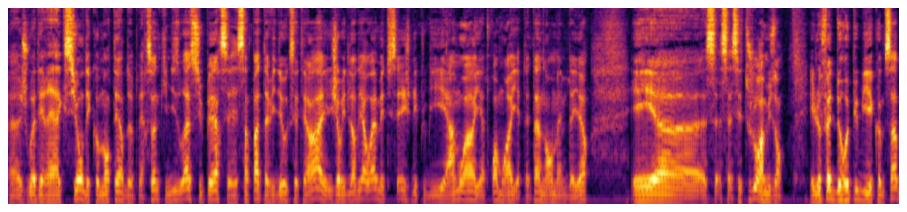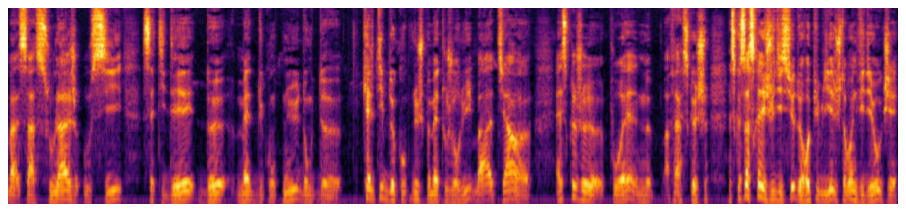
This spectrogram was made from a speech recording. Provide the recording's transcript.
euh, je vois des réactions, des commentaires de personnes qui me disent Ouais, super, c'est sympa ta vidéo, etc. Et j'ai envie de leur dire Ouais, mais tu sais, je l'ai publié il y a un mois, il y a trois mois, il y a peut-être un an même d'ailleurs. Et euh, c'est toujours amusant. Et le fait de republier comme ça, bah, ça soulage aussi cette idée de mettre du contenu, donc de quel type de contenu je peux mettre aujourd'hui? Bah tiens, euh, est-ce que je pourrais ne, est-ce que est-ce que ça serait judicieux de republier justement une vidéo que j'ai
